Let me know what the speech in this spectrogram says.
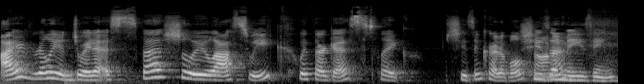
I've really enjoyed it, especially last week with our guest. Like, she's incredible. She's Shauna. amazing.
